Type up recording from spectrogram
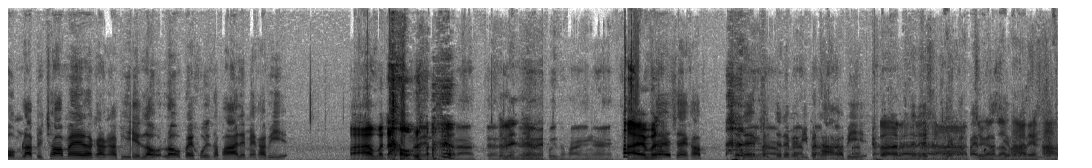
ผมรับผิดชอบไม่แล้วกันครับพี่ เราเราไปคุยสภาเลยไหมครับพี่ ว้ามันเอาเล่นถึงเวลาจะจะเล่นใช่ไหม คุยสภาง่ายไปมัน ใช่ใช่ครับ จะได้มันจะได้ไม่มีปัญหาครับพี่ ได้ได้ จะได้เสียงกันไปเจอกันมันก็เสียเวลาสภาเลยครับ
